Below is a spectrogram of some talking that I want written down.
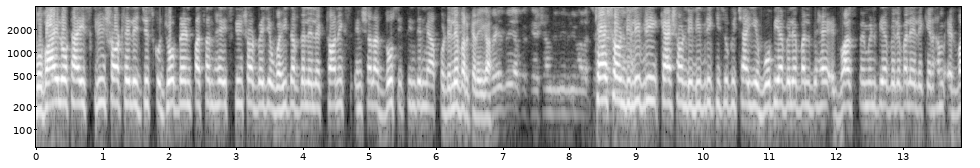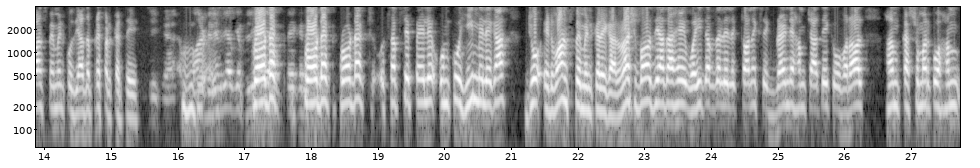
मोबाइल उठाए स्क्रीनशॉट ले ले जिसको जो ब्रांड पसंद है स्क्रीनशॉट भेजिए वही अफजल इलेक्ट्रॉनिक्स इंशाल्लाह दो से तीन दिन में आपको डिलीवर करेगा। Cash on delivery cash on delivery किसी को चाहिए वो भी अवेलेबल है एडवांस पेमेंट भी अवेलेबल है लेकिन हम एडवांस पेमेंट को ज़्यादा प्रेफर करते हैं। प्रोडक्ट प्रोडक्ट प्रोडक्ट सबसे पहले उनको ही मिलेगा जो एडवांस पेमेंट करेगा। रश बहुत ज़्यादा है, वही अफजल इलेक्ट्रॉनिक्स एक ब्रांड है। हम चाहते हैं कि ओवरऑल हम कस्टमर को हम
